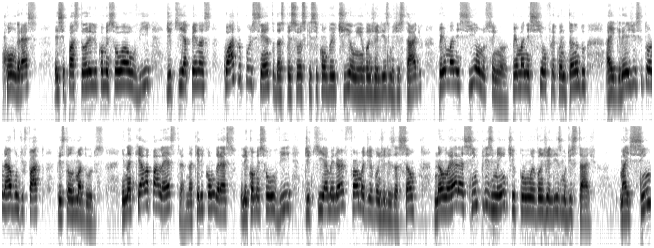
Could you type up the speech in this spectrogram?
congresso, esse pastor ele começou a ouvir de que apenas 4% das pessoas que se convertiam em evangelismo de estádio permaneciam no Senhor, permaneciam frequentando a igreja e se tornavam de fato cristãos maduros. E naquela palestra, naquele congresso, ele começou a ouvir de que a melhor forma de evangelização não era simplesmente por um evangelismo de estágio, mas sim,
